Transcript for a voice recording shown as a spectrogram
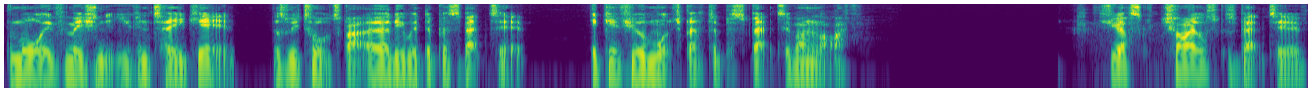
the more information that you can take in, as we talked about earlier with the perspective, it gives you a much better perspective on life. If you ask a child's perspective,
